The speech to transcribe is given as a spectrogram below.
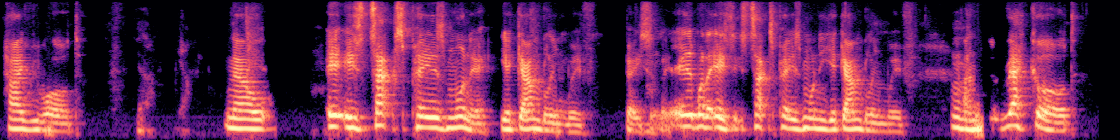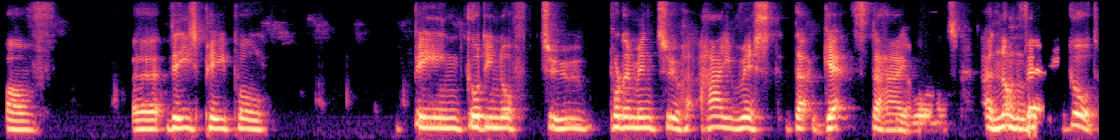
high reward. Yeah. Yeah. Now, it is taxpayers' money you're gambling with. Basically, it, what it is, it's taxpayers' money you're gambling with, mm. and the record of uh, these people being good enough to put them into high risk that gets the high yeah. are not mm-hmm. very good.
